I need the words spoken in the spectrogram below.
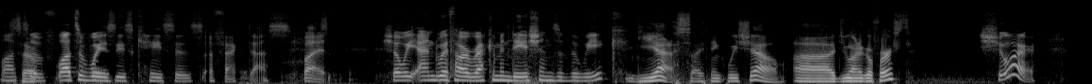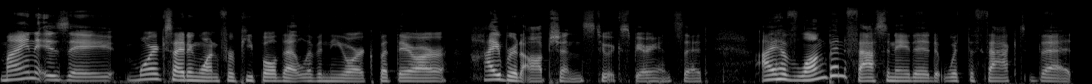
Lots So- of lots of ways these cases affect us. But shall we end with our recommendations of the week? yes, I think we shall. Uh, do you want to go first? Sure. Mine is a more exciting one for people that live in New York, but there are hybrid options to experience it. I have long been fascinated with the fact that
